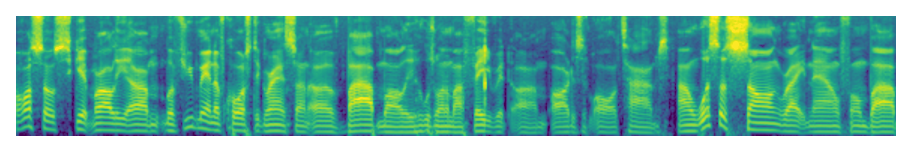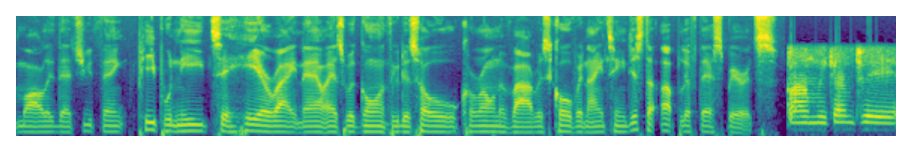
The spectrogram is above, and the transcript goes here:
Also, Skip Marley, um, with you being, of course, the grandson of Bob Marley, who was one of my favorite um, artists of all times. Um, what's a song right now from Bob Marley that you think people need to hear right now as we're going through this whole coronavirus, COVID 19, just to uplift their spirits? Um, we can play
